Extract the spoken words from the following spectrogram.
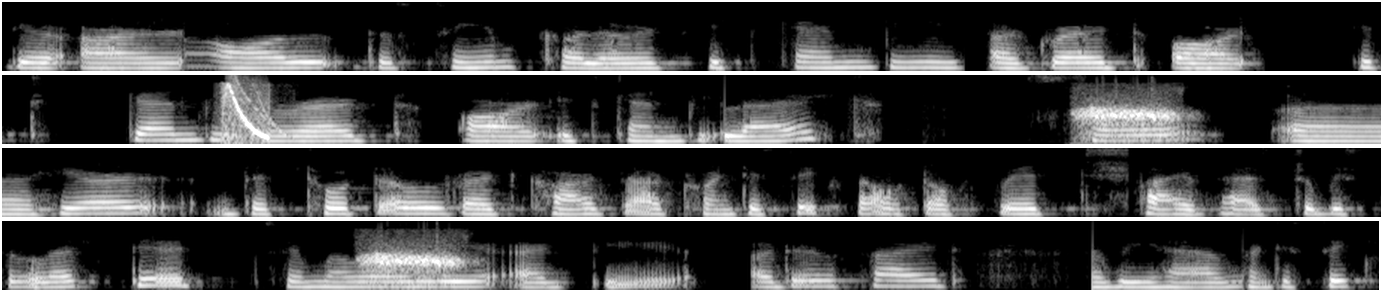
there are all the same colors. It can be a red or it can be red or it can be black. So uh, here the total red cards are 26 out of which 5 has to be selected. Similarly at the other side we have 26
